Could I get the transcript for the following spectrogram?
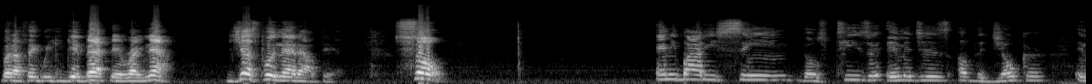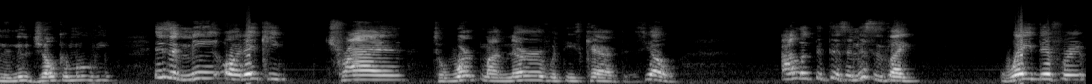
but I think we can get back there right now. Just putting that out there. So, anybody seen those teaser images of the Joker in the new Joker movie? Is it me or they keep trying to work my nerve with these characters? Yo, I looked at this and this is like way different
